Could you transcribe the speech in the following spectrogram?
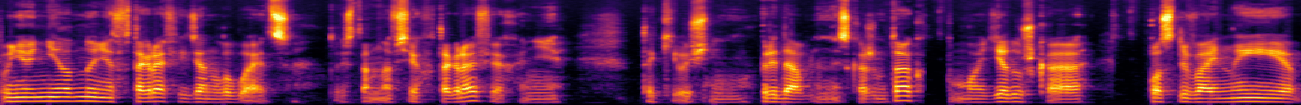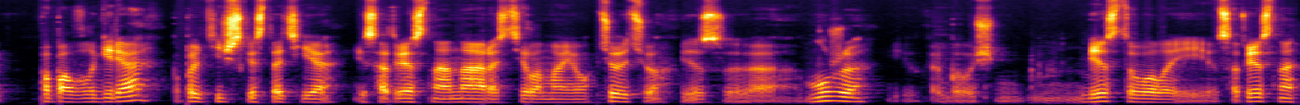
У нее ни одной нет фотографии, где она улыбается. То есть там на всех фотографиях они такие очень придавленные, скажем так. Мой дедушка после войны попал в лагеря по политической статье, и, соответственно, она растила мою тетю без э, мужа, и как бы очень бедствовала, и, соответственно,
